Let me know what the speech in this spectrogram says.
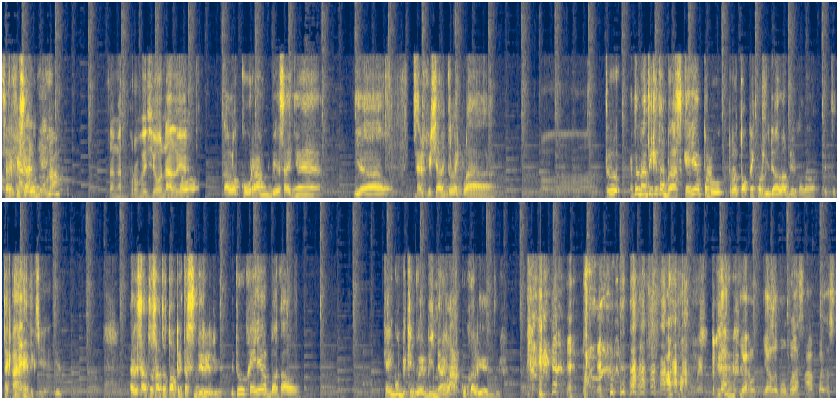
Servisnya lebih aja. Sangat profesional ya. kalau kurang biasanya ya servisnya jelek lah Oh, itu itu nanti kita bahas kayaknya perlu perlu topik lebih dalam deh kalau itu teknik-teknik Anjir. seperti itu. ada satu-satu topik tersendiri deh itu kayaknya bakal kayak gue bikin webinar laku kali ya anjir apa? Enggak, yang yang lo mau bahas apa? Terus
